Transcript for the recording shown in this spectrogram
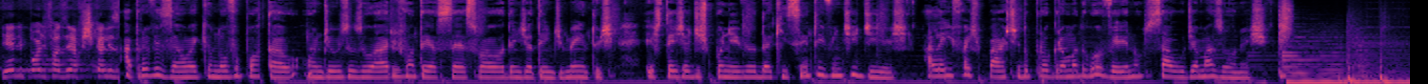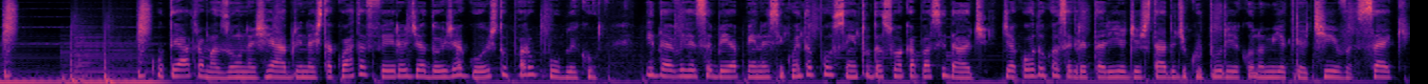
e ele pode fazer a fiscalização. A previsão é que o novo portal, onde os usuários vão ter acesso à ordem de atendimentos, esteja disponível daqui 120 dias. A lei faz parte do programa do governo Saúde Amazonas. O Teatro Amazonas reabre nesta quarta-feira, dia 2 de agosto, para o público e deve receber apenas 50% da sua capacidade. De acordo com a Secretaria de Estado de Cultura e Economia Criativa, SEC,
